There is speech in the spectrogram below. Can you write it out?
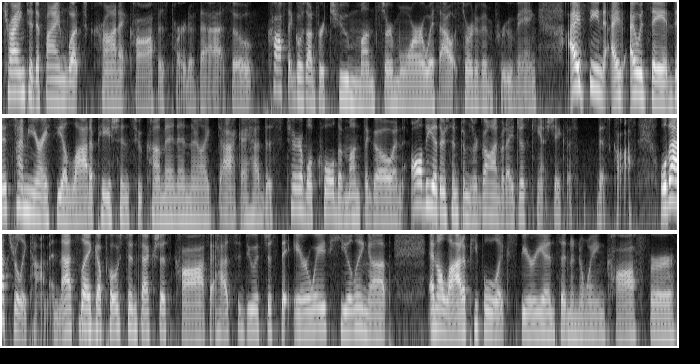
Trying to define what's chronic cough is part of that. So, cough that goes on for two months or more without sort of improving. I've seen, I, I would say at this time of year, I see a lot of patients who come in and they're like, Doc, I had this terrible cold a month ago and all the other symptoms are gone, but I just can't shake this, this cough. Well, that's really common. That's like a mm-hmm. post infectious cough. It has to do with just the airways healing up. And a lot of people will experience an annoying cough for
